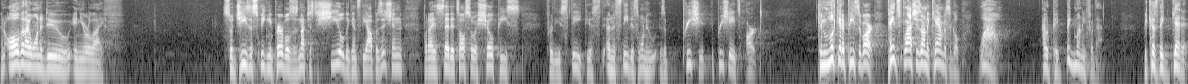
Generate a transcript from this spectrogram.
and all that I want to do in your life. So, Jesus speaking in parables is not just a shield against the opposition, but I said it's also a showpiece for the aesthete. An aesthete is one who is appreciate, appreciates art, can look at a piece of art, paint splashes on a canvas, and go, wow, I would pay big money for that because they get it.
